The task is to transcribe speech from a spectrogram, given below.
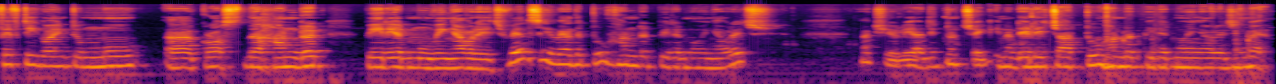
50 going to move uh, across the 100 period moving average. We'll see where the 200 period moving average. Actually i did not check in a daily chart 200 period moving average in where?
